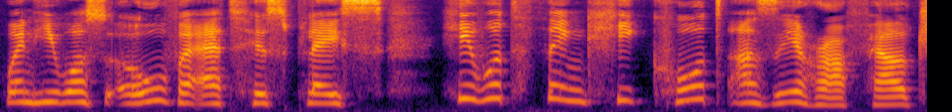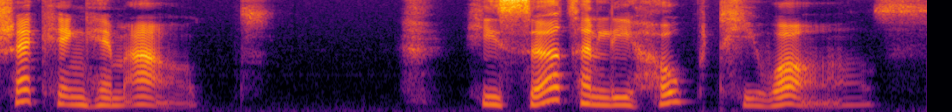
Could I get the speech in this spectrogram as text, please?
when he was over at his place, he would think he caught Aziraphale checking him out. He certainly hoped he was.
